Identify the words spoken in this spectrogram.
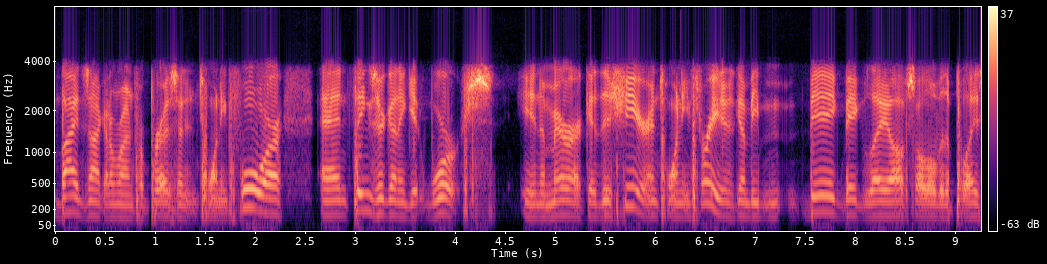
Biden's not going to run for president in 24 and things are going to get worse in America this year in 23. There's going to be big, big layoffs all over the place.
